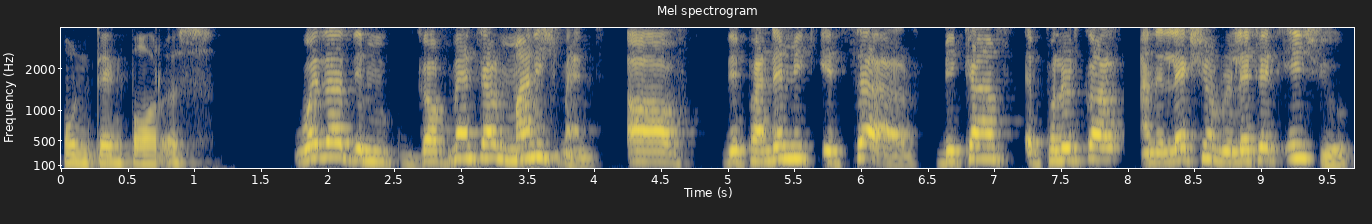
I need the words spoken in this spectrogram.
ondenkbaar is. Whether the governmental management of the pandemic itself becomes a political and election related issue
